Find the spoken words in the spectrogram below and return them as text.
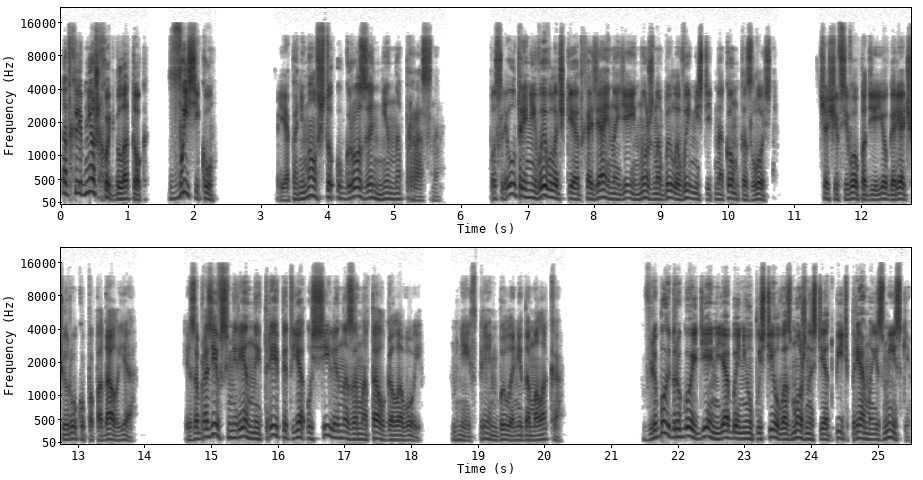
«Отхлебнешь хоть глоток? Высеку!» Я понимал, что угроза не напрасна. После утренней выволочки от хозяина ей нужно было выместить на ком-то злость. Чаще всего под ее горячую руку попадал я. Изобразив смиренный трепет, я усиленно замотал головой. Мне и впрямь было не до молока. В любой другой день я бы не упустил возможности отпить прямо из миски,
